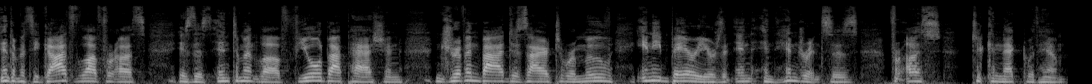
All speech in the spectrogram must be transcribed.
Intimacy, God's love for us is this intimate love fueled by passion, driven by a desire to remove any barriers and, and, hindrances for us to connect with Him.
